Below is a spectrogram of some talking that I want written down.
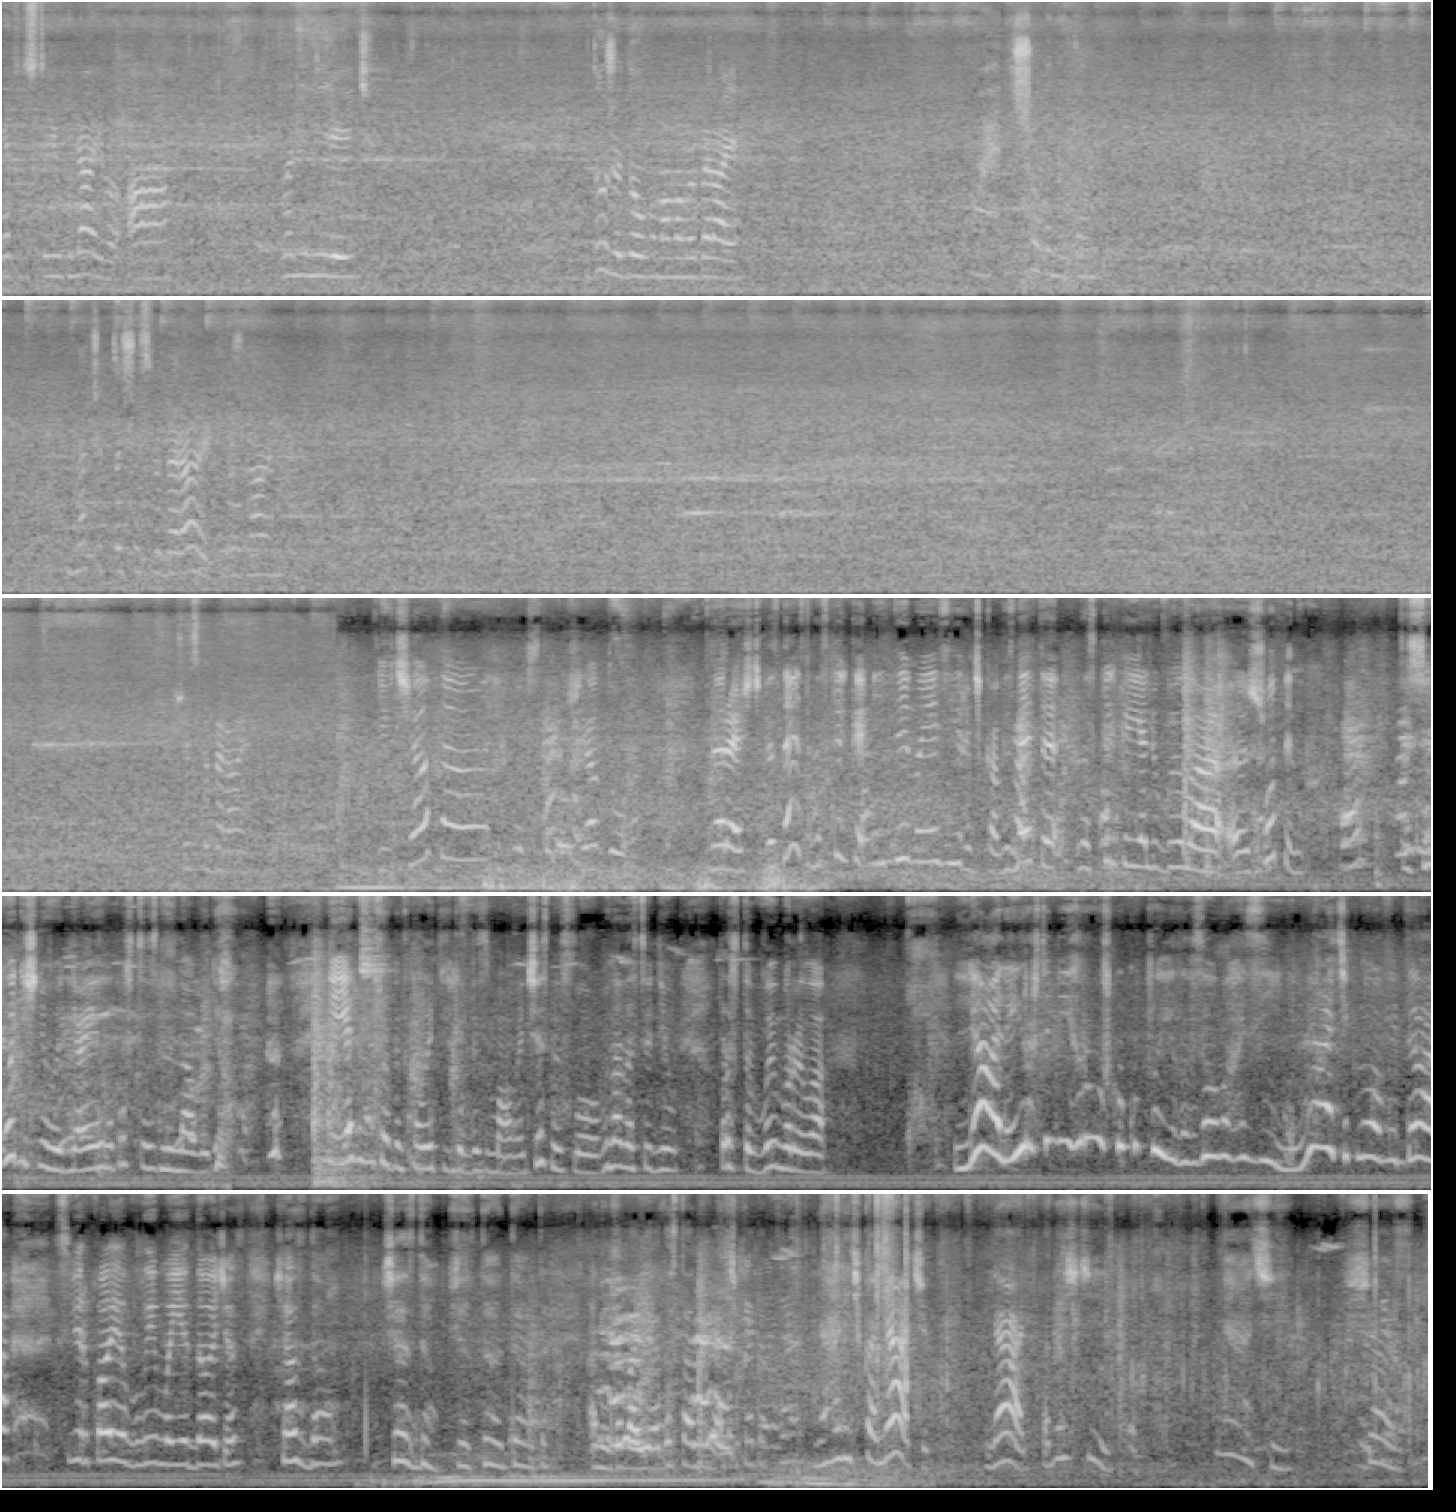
Я тут стою гуляю, а вони міряють. Дуже довго мама вибирає. Ой, ну що вони там? Начебто щось вибирають, не знаю. Щось вибираю. Дівчата і хлопці я вдома. Нарешті, ви знаєте, наскільки і ти моя зірочка, ви знаєте, наскільки я любила е, шопінг, з сьогоднішнього дня я його просто зненавиділа. Ні, я люблю шопінг, але тільки без мами, чесне слово. Вона нас сьогодні просто виморила. Ляля, Іра ж тобі ігрушку купила в зоомагазині. М'ячик новий, да. Сверкає блимає, да, щас, щас дам. Щас дам, щас, да, да, да. А ну давай, Іра, достану м'ячик. Лялечка, мячик. Ляль, подожди. Мячик. Сейчас.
